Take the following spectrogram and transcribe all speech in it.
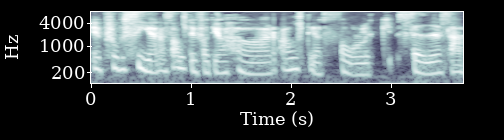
jag provoceras alltid för att jag hör alltid att folk säger så här,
